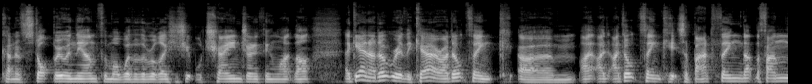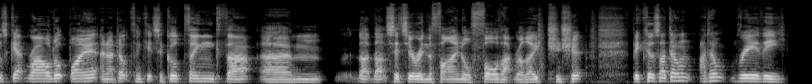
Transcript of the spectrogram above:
kind of stop booing the anthem or whether the relationship will change or anything like that, again, I don't really care. I don't think um, I, I don't think it's a bad thing that the fans get riled up by it, and I don't think it's a good thing that um, that that City are in the final for that relationship because I don't I don't really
